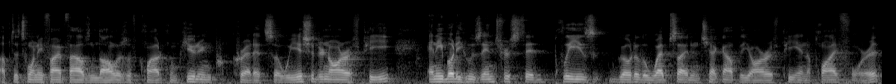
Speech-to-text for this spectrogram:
up to $25,000 of cloud computing credits. So we issued an RFP. Anybody who's interested, please go to the website and check out the RFP and apply for it.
